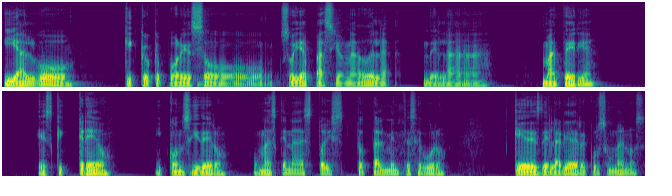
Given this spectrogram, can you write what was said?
y algo que creo que por eso soy apasionado de la, de la materia es que creo y considero, o más que nada estoy totalmente seguro, que desde el área de recursos humanos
